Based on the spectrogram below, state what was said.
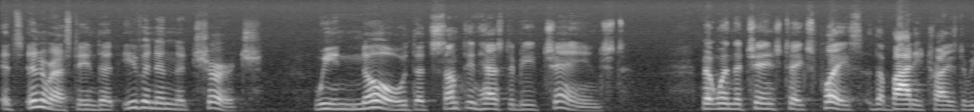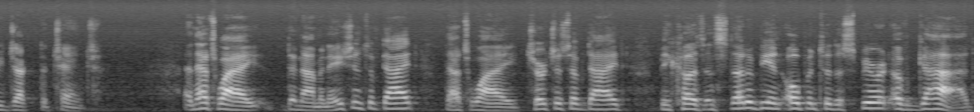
it's interesting that even in the church, we know that something has to be changed, but when the change takes place, the body tries to reject the change. And that's why denominations have died. That's why churches have died. Because instead of being open to the Spirit of God,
